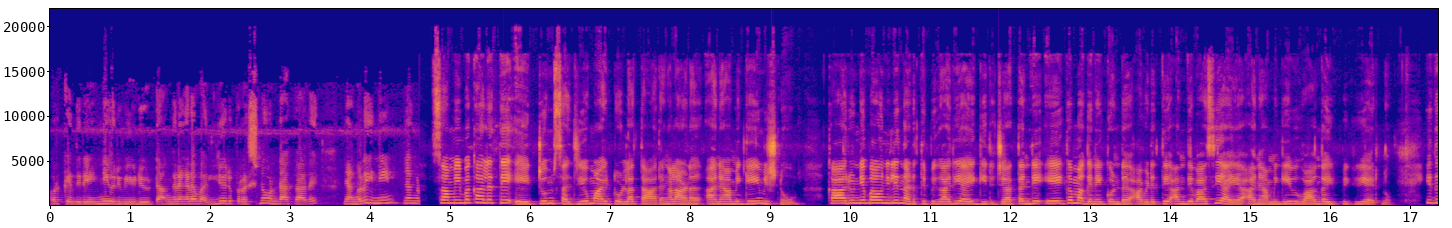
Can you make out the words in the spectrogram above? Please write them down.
അവർക്കെതിരെ ഇനി ഒരു വീഡിയോ ഇട്ട് അങ്ങനെ അങ്ങനെ വലിയൊരു പ്രശ്നം ഉണ്ടാക്കാതെ ഞങ്ങൾ ഇനിയും ഞങ്ങൾ സമീപകാലത്തെ ഏറ്റവും സജീവമായിട്ടുള്ള താരങ്ങളാണ് അനാമികയും വിഷ്ണുവും. കാരുണ്യഭവനിലെ നടത്തിപ്പുകാരിയായ ഗിരിജ തന്റെ ഏക മകനെ കൊണ്ട് അവിടുത്തെ അന്തേവാസിയായ അനാമികയെ വിവാഹം കഴിപ്പിക്കുകയായിരുന്നു. ഇത്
